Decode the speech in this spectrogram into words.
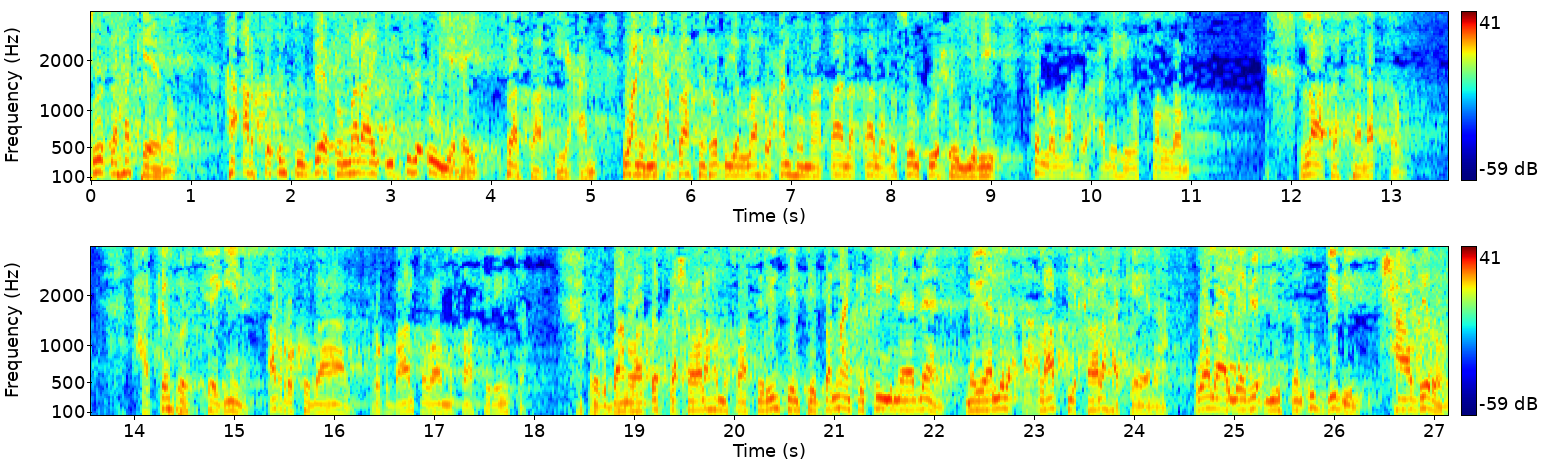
suuqa ha keeno ha arko intuu beecu maraayo iyo sida uu yahay saasaa fiican. Wacan ibni cabbaasin radia allahu canhuma qaala qaala rasuulku wuxuu yidhi sala allahu calayhi wasalam laa tatalaqaw ha ka hortegina alrukbaana rukbaanta waa musaafiriinta. Rugbaan waa dadka xoolaha musaafiriinta intay bannaanka ka yimaadaan magaalada alaabtii xoolaha keena walaa yabic yuusan u gedin xaadirun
